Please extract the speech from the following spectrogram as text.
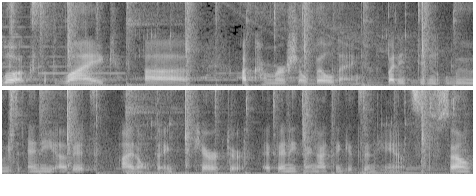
looks like a, a commercial building, but it didn't lose any of its, I don't think, character. If anything, I think it's enhanced. So,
